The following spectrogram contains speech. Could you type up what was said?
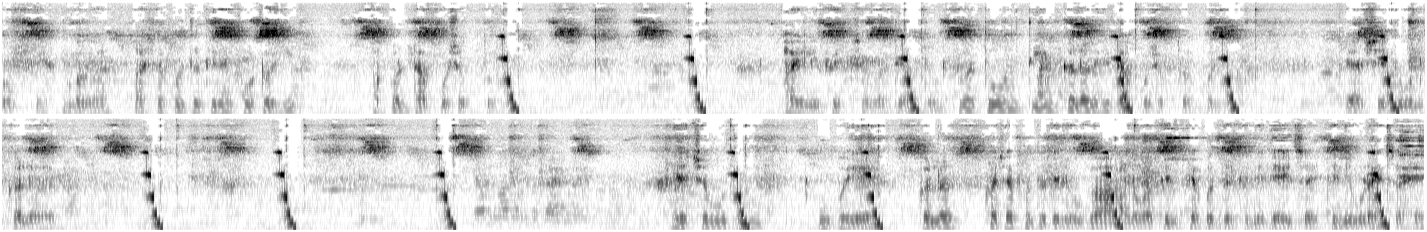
ओके बघा अशा पद्धतीने फोटोही आपण टाकू शकतो. फाईल इफेक्टच्या माध्यमातून किंवा दोन तीन कलरही टाकू शकतो आपण. असे दोन कलर याच्यामधून उभे आहे. कलर कशा पद्धतीने उगा आडवा त्या पद्धतीने द्यायचा आहे ते निवडायचं आहे.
